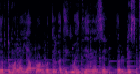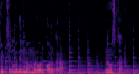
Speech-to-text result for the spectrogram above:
जर तुम्हाला या प्लॉटबद्दल अधिक माहिती हवी असेल तर डिस्क्रिप्शनमधील नंबरवर कॉल करा. नमस्कार.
